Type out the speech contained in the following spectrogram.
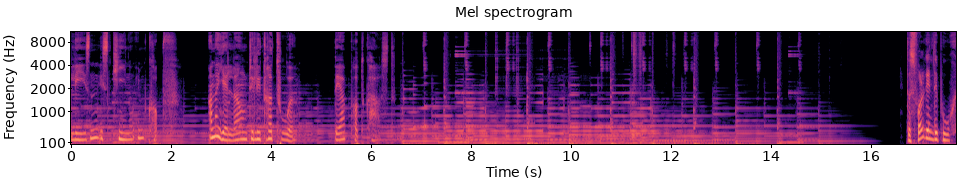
Lesen ist Kino im Kopf. Anna Jella und die Literatur. Der Podcast. Das folgende Buch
